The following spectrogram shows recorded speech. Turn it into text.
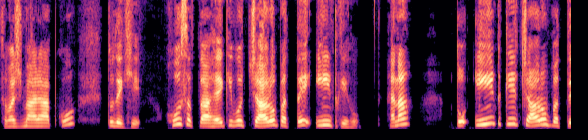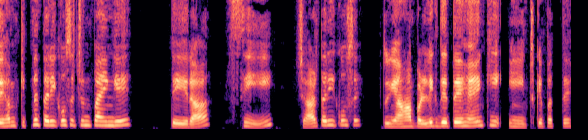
समझ में आ रहा है आपको? तो देखिए, हो सकता है कि वो चारों पत्ते ईंट के हो, है ना? तो ईंट के चारों पत्ते हम कितने तरीकों से चुन पाएँगे? तेरह, सी, चार तरीकों से। तो यहाँ पर लिख देते हैं कि ईंट के पत्ते।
